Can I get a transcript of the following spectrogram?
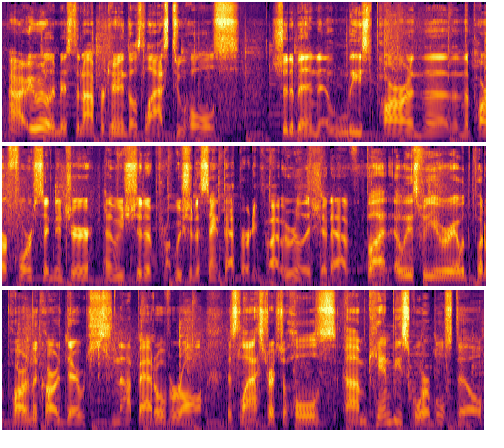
All right, we really missed an opportunity those last two holes. Should have been at least par in the in the par four signature, and we should have we should have sank that birdie putt. We really should have. But at least we were able to put a par on the card there, which is not bad overall. This last stretch of holes um, can be scoreable still.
